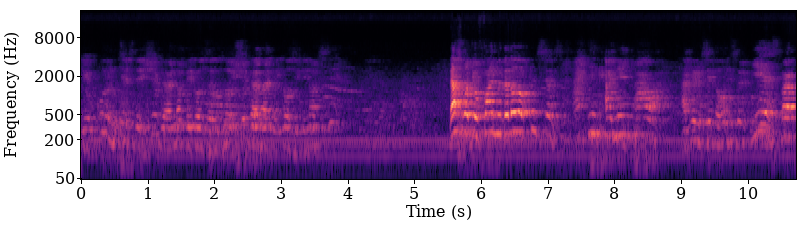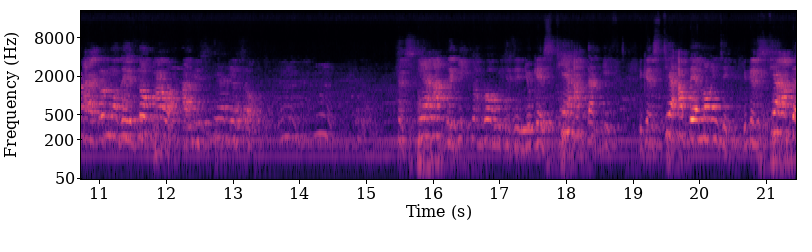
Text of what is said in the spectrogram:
you couldn't taste the sugar, not because there was no sugar, but because you did not stir. That's what you'll find with a lot of Christians. I think I need power. Have you received the Holy Spirit? Yes, but I don't know. There is no power. Have you stirred yourself? Mm, mm. To stir up the gift of God which is in you. You can stir up that gift. You can stir up the anointing. You can stir up the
